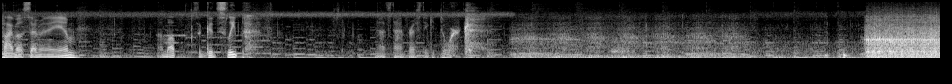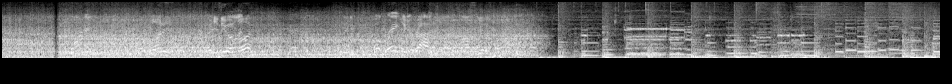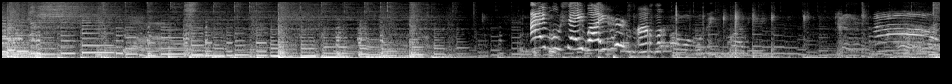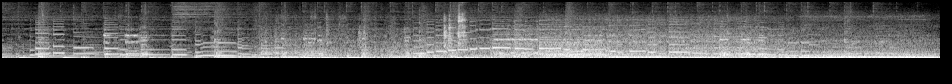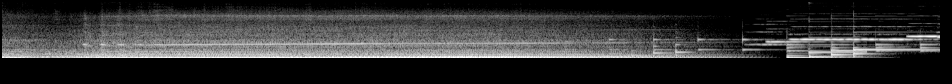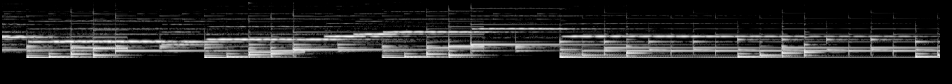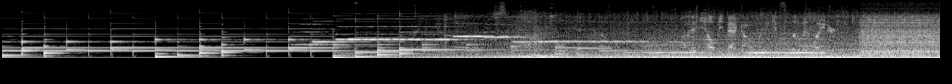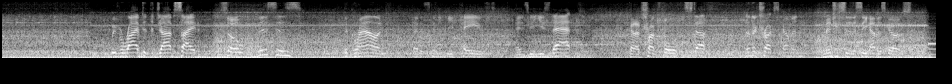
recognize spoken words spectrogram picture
7 a.m. I'm up. It's a good sleep. Now it's time for us to get to work. Arrived at the job site. So this is the ground that is going to be paved, and he's to use that. Got a truck full of stuff. Another truck's coming. I'm interested to see how this goes.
